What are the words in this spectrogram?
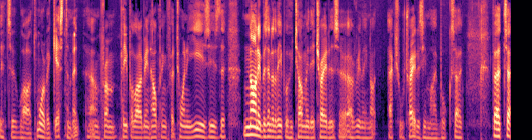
It's a well, it's more of a guesstimate um, from people I've been helping for 20 years. Is that 90% of the people who tell me they're traders are, are really not actual traders in my book. So, but uh,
